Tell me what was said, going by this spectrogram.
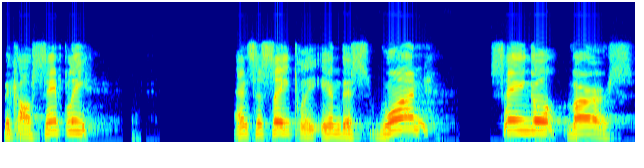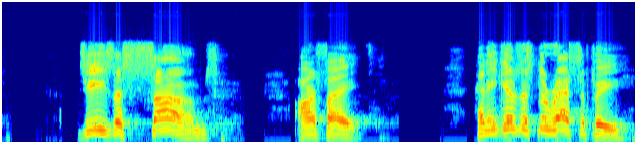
Because simply and succinctly in this one single verse, Jesus sums our faith. And he gives us the recipe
